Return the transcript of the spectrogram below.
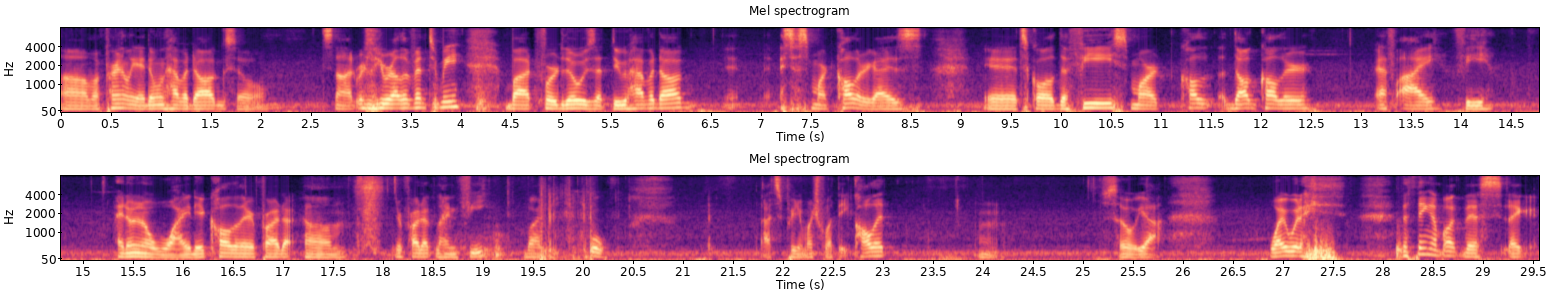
Um, apparently, I don't have a dog, so it's not really relevant to me. But for those that do have a dog, it's a smart collar, guys. It's called the Fi Smart Col- Dog Collar, FI Fee. I don't know why they call their product um, their product line Fi, but oh, that's pretty much what they call it. Mm. So yeah, why would I? the thing about this, like,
